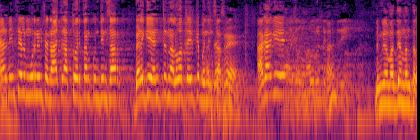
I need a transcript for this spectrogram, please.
ಎರಡು ನಿಮಿಷ ಇಲ್ಲ ಮೂರು ನಿಮಿಷ. ರಾತ್ರಿ ಹತ್ತುವರೆ ತನಕ ಕುಂತೀನಿ ಸರ್. ಬೆಳಗ್ಗೆ ಎಂಟು ನಲವತ್ತೈದಕ್ಕೆ ಬಂದಿನಿ ಸರ್. ಹಾಗಾಗಿ ನಿಮ್ಗೆ ಮಧ್ಯಾಹ್ನ ನಂತರ?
